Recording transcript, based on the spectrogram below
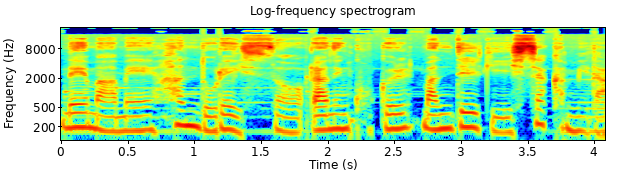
내 맘에 한 노래 있어 라는 곡을 만들기 시작합니다.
